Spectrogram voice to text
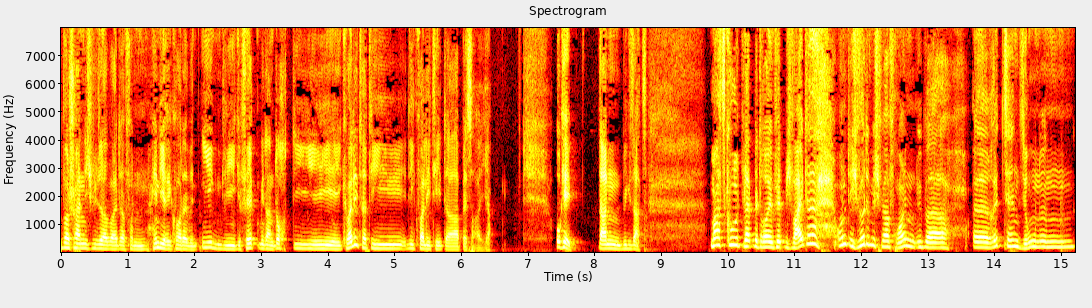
Wahrscheinlich wieder weiter von Handyrekorder bin. Irgendwie gefällt mir dann doch die Qualität, die, die Qualität da besser, ja. Okay, dann, wie gesagt, macht's gut, bleibt mir treu, empfehlt mich weiter. Und ich würde mich mal freuen über äh, Rezensionen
